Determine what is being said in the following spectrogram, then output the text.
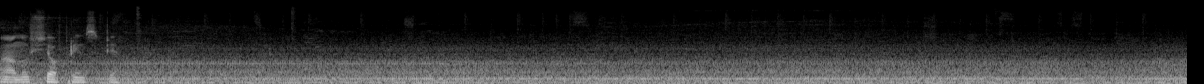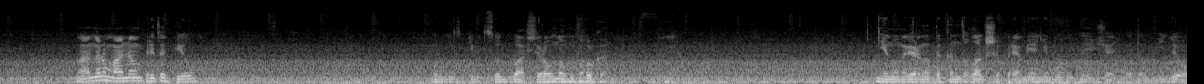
А, ну все, в принципе. А, нормально он притопил. Урманск 902, все равно много. Не, ну, наверное, до Кандалакши прям я не буду доезжать в этом видео.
